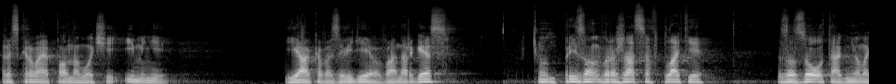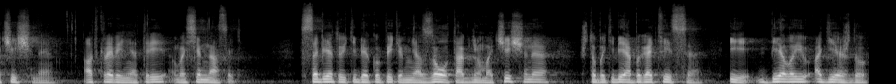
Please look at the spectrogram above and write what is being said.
раскрывая полномочия имени Иакова Завидеева Ванаргес, он призван выражаться в плате за золото огнем очищенное. Откровение 3, 18. Советую тебе купить у меня золото огнем очищенное, чтобы тебе обогатиться, и белую одежду,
